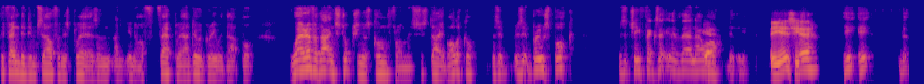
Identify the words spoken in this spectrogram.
defended himself and his players, and, and you know, fair play. I do agree with that, but wherever that instruction has come from, it's just diabolical. Is it is it Bruce Buck? Is the chief executive there now? Yeah. Or- He is, yeah. he, he, th-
